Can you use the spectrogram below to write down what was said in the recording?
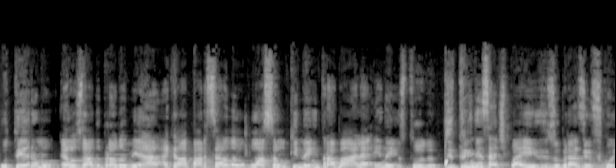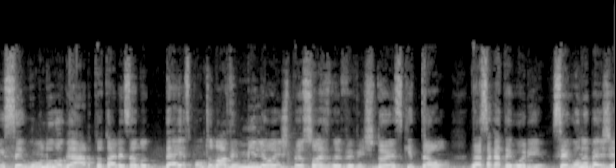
O termo é usado para nomear aquela parcela da população que nem trabalha e nem estuda. De 37 países, o Brasil ficou em segundo lugar, totalizando 10,9 milhões de pessoas em 2022 que estão nessa categoria. Segundo o IBGE,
